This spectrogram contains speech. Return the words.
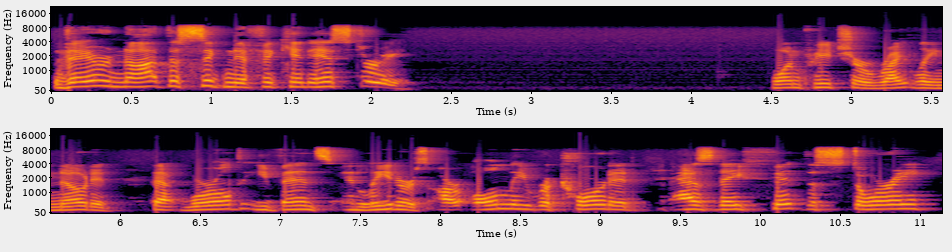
They are not the significant history. One preacher rightly noted that world events and leaders are only recorded as they fit the story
